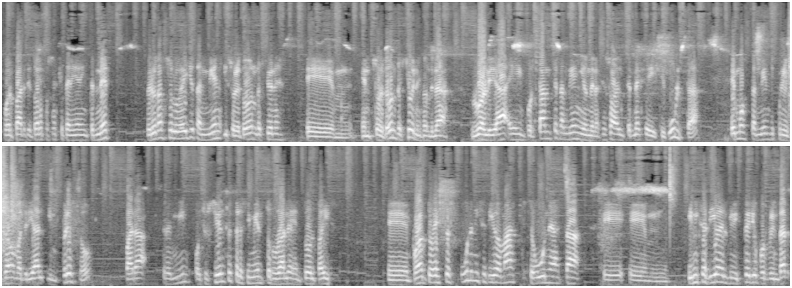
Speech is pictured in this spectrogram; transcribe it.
por parte de todas las personas que tenían internet, pero tan solo ello también y sobre todo en regiones, eh, sobre todo en regiones donde la ruralidad es importante también y donde el acceso a internet se dificulta, hemos también disponibilizado material impreso para 3.800 establecimientos rurales en todo el país. Eh, por lo tanto, esto es una iniciativa más que se une a esta eh, em, iniciativa del Ministerio por brindar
